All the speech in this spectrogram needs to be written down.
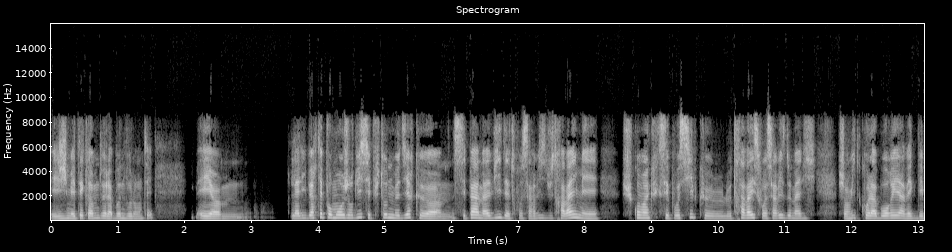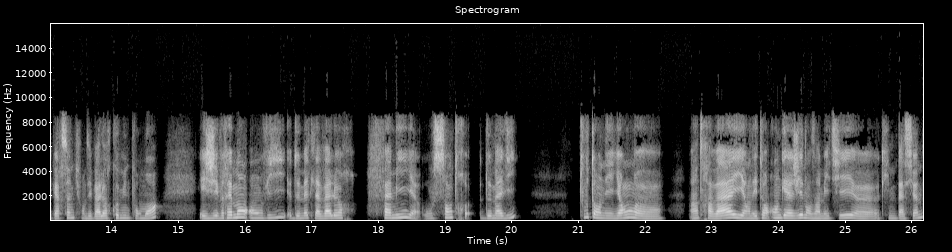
j'y mettais comme de la bonne volonté. Et la liberté pour moi aujourd'hui, c'est plutôt de me dire que c'est pas à ma vie d'être au service du travail, mais je suis convaincue que c'est possible que le travail soit au service de ma vie. J'ai envie de collaborer avec des personnes qui ont des valeurs communes pour moi et j'ai vraiment envie de mettre la valeur famille au centre de ma vie tout en ayant euh, un travail et en étant engagée dans un métier qui me passionne.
